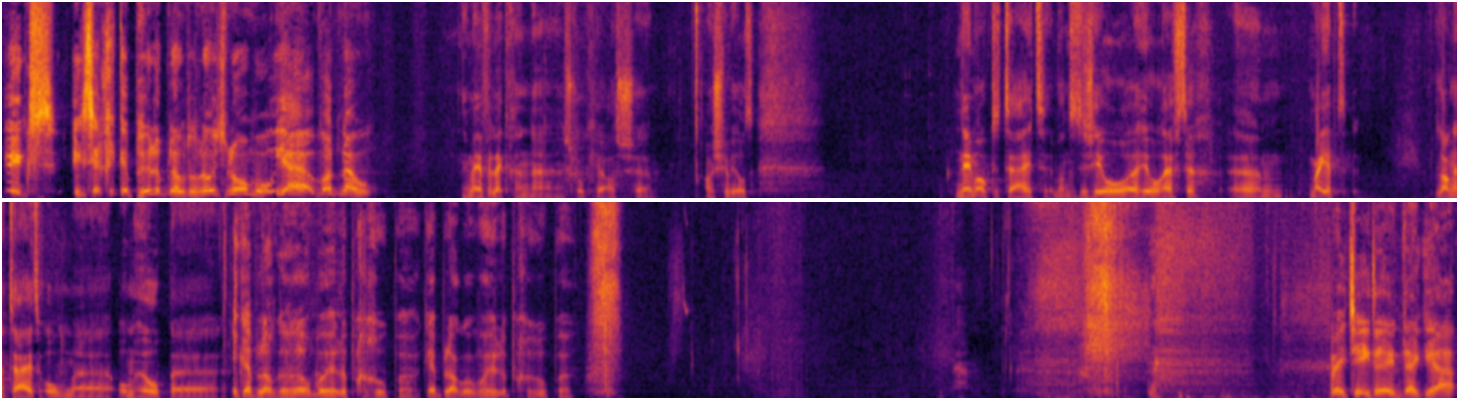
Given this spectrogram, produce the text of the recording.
Niks. Ik zeg, ik heb hulp nodig, nooit normal. Ja, wat nou? Neem even lekker een uh, slokje als, uh, als je wilt. Neem ook de tijd, want het is heel, uh, heel heftig. Um, maar je hebt lange tijd om, om hulp. Ik heb lang om hulp geroepen. Ik heb lang om hulp geroepen. Weet je, iedereen denkt ja,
